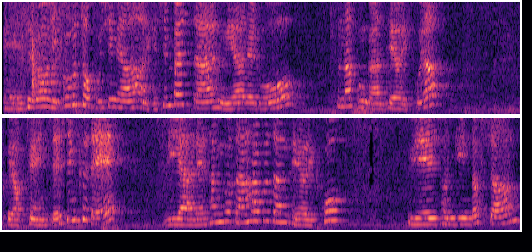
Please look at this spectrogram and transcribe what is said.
네, 들어온 입구부터 보시면 이렇게 신발장 위아래로 수납 공간 되어 있고요. 그 옆에 이제 싱크대, 위아래 상부장, 하부장 되어 있고 위에 전기 인덕션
